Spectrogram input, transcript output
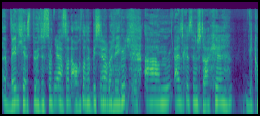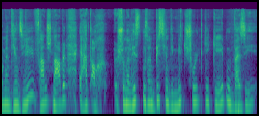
Äh, welche SPÖ? Das sollten wir uns dann auch noch ein bisschen ja, überlegen. Ähm, also Christian Strache, wie kommentieren Sie Franz Schnabel? Er hat auch Journalisten so ein bisschen die Mitschuld gegeben, weil sie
